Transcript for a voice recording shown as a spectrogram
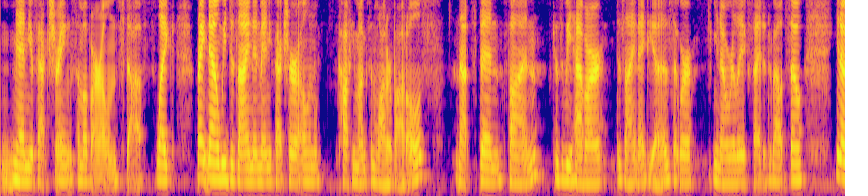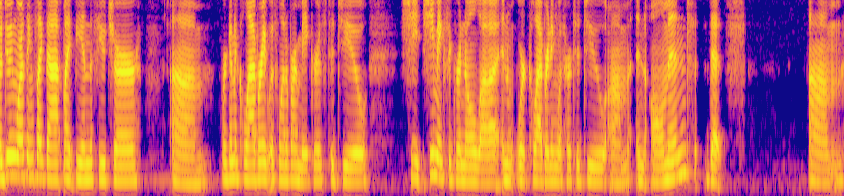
manufacturing some of our own stuff. Like right now, we design and manufacture our own coffee mugs and water bottles. And that's been fun because we have our design ideas that we're, you know, really excited about. So, you know, doing more things like that might be in the future. Um, we're going to collaborate with one of our makers to do. She she makes a granola, and we're collaborating with her to do um, an almond that's um,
